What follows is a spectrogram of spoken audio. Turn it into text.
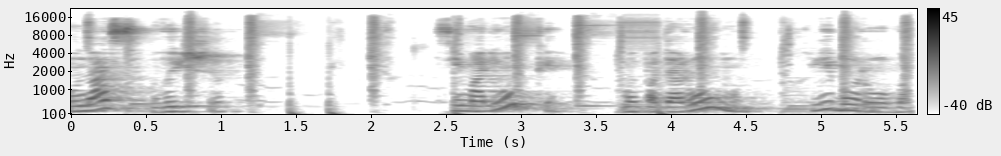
у нас вийшов. Ці малюнки ми подаруємо хліборобам.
